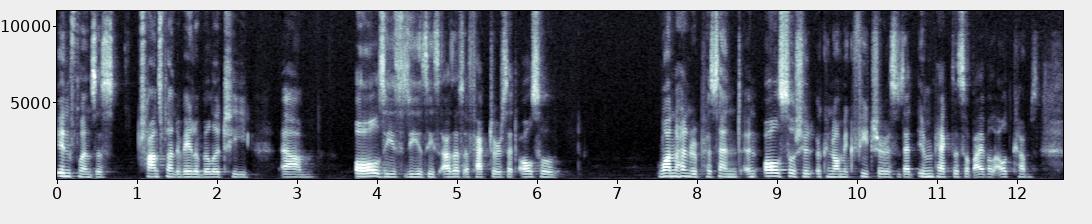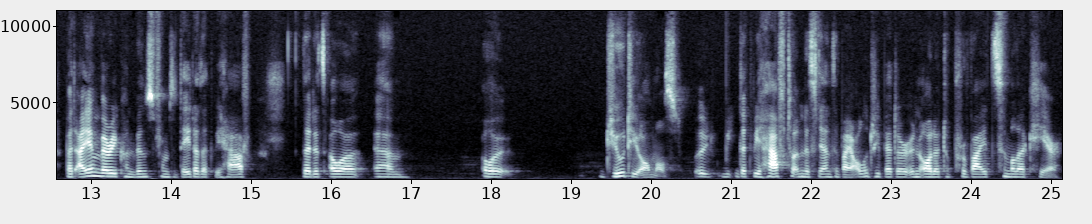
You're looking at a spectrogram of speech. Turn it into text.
influences, transplant availability, um, all these, these, these other factors that also 100% and all socioeconomic features that impact the survival outcomes. But I am very convinced from the data that we have that it's our, um, our duty almost Uh, that we have to understand the biology better in order to provide similar care.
